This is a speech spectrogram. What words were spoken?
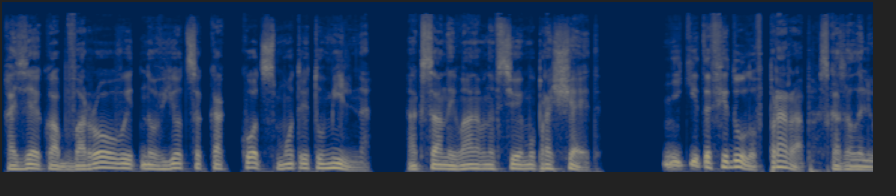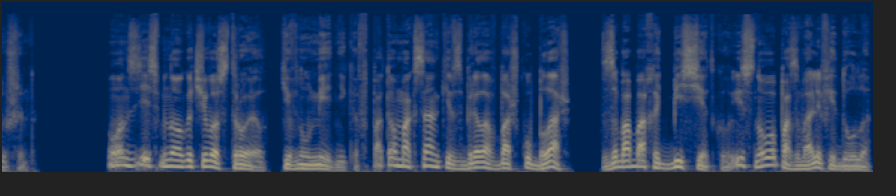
Хозяйку обворовывает, но вьется, как кот, смотрит умильно. Оксана Ивановна все ему прощает. «Никита Федулов, прораб», — сказал Илюшин. «Он здесь много чего строил», — кивнул Медников. Потом Оксанке взбрела в башку блажь забабахать беседку, и снова позвали Федула.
